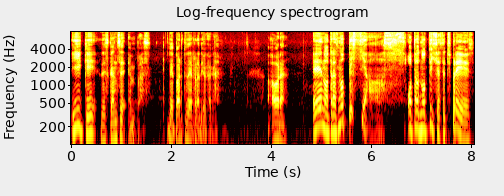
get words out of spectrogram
y que descanse en paz de parte de Radio Gaga. Ahora, en otras noticias. Otras noticias express.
